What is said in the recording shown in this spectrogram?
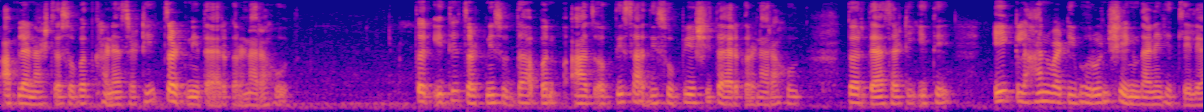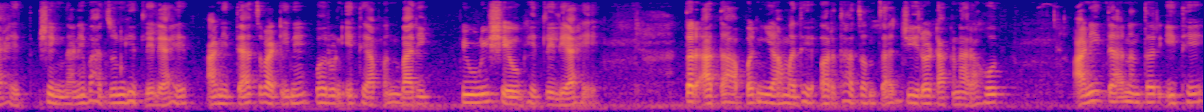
आपल्या नाश्त्यासोबत खाण्यासाठी चटणी तयार करणार आहोत. तर इथे चटणीसुद्धा आपण आज अगदी साधी सोपी अशी तयार करणार आहोत. तर त्यासाठी इथे एक लहान वाटी भरून शेंगदाणे घेतलेले आहेत. शेंगदाणे भाजून घेतलेले आहेत आणि त्याच वाटीने भरून इथे आपण बारीक पिवळी शेव घेतलेली आहे. तर आता आपण यामध्ये अर्धा चमचा जिरं टाकणार आहोत आणि त्यानंतर इथे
